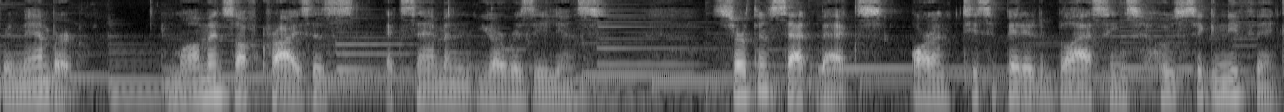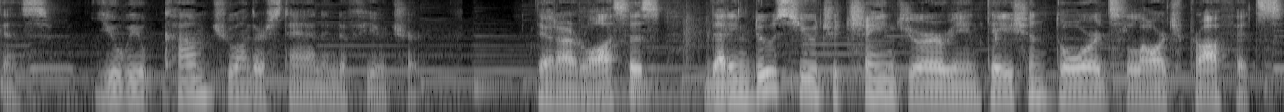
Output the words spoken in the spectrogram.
Remember, moments of crisis examine your resilience. Certain setbacks are anticipated blessings whose significance you will come to understand in the future. There are losses that induce you to change your orientation towards large profits.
